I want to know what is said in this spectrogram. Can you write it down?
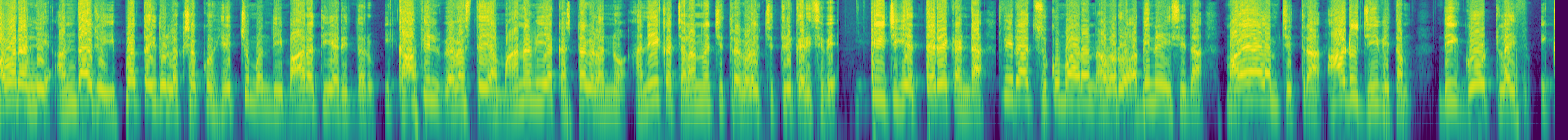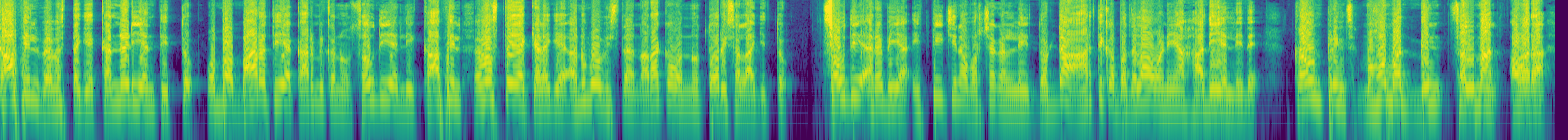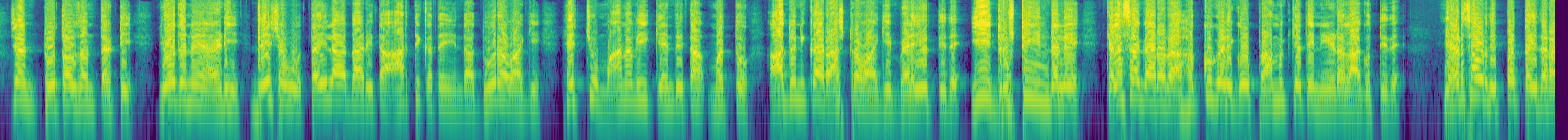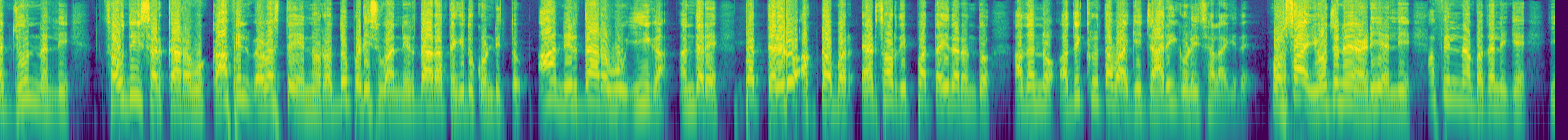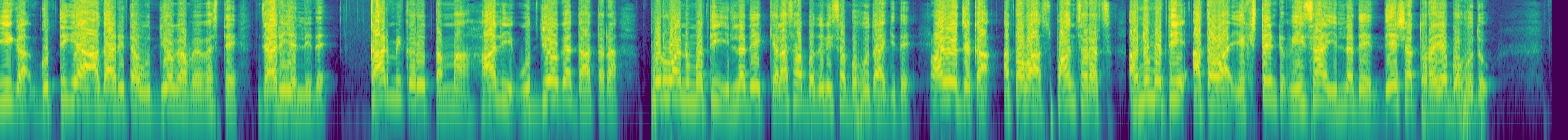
ಅವರಲ್ಲಿ ಅಂದಾಜು ಇಪ್ಪತ್ತೈದು ಲಕ್ಷಕ್ಕೂ ಹೆಚ್ಚು ಮಂದಿ ಭಾರತೀಯರಿದ್ದರು. ಈ ಕಾಫಿಲ್ ವ್ಯವಸ್ಥೆಯ ಮಾನವೀಯ ಕಷ್ಟಗಳನ್ನು ಅನೇಕ ಚಲನಚಿತ್ರಗಳು ಚಿತ್ರೀಕರಿಸಿವೆ. ಇತ್ತೀಚೆಗೆ ತೆರೆ ಕಂಡ ಪೃಥ್ವಿರಾಜ್ ಸುಕುಮಾರನ್ ಅವರು ಅಭಿನಯಿಸಿದ ಮಲಯಾಳಂ ಚಿತ್ರ ಆಡು ಜೀವಿತಂ, ದಿ ಗೋಟ್ ಲೈಫ್, ಈ ಕಾಫಿಲ್ ವ್ಯವಸ್ಥೆಗೆ ಕನ್ನಡಿಯಂತಿತ್ತು. ಒಬ್ಬ ಭಾರತೀಯ ಕಾರ್ಮಿಕನು ಸೌದಿಯಲ್ಲಿ ಕಾಫಿಲ್ ವ್ಯವಸ್ಥೆಯ ಕೆಳಗೆ ಅನುಭವಿಸಿದ ನರಕವನ್ನು ತೋರಿಸಲಾಗಿತ್ತು. ಸೌದಿ ಅರೇಬಿಯಾ ಇತ್ತೀಚಿನ ವರ್ಷಗಳಲ್ಲಿ ದೊಡ್ಡ ಆರ್ಥಿಕ ಬದಲಾವಣೆಯ ಹಾದಿಯಲ್ಲಿದೆ. Crown prince Mohammed bin Salman ಅವರ ಜನ್ ಟೂ ತೌಸಂಡ್ ತರ್ಟಿ ಯೋಜನೆಯ ಅಡಿ ದೇಶವು ತೈಲಾಧಾರಿತ ಆರ್ಥಿಕತೆಯಿಂದ ದೂರವಾಗಿ ಹೆಚ್ಚು ಮಾನವೀ ಕೇಂದ್ರಿತ ಮತ್ತು ಆಧುನಿಕ ರಾಷ್ಟ್ರವಾಗಿ ಬೆಳೆಯುತ್ತಿದೆ. ಈ ದೃಷ್ಟಿಯಿಂದಲೇ ಕೆಲಸಗಾರರ ಹಕ್ಕುಗಳಿಗೂ ಪ್ರಾಮುಖ್ಯತೆ ನೀಡಲಾಗುತ್ತಿದೆ. ಎರಡ್ ಸಾವಿರದ ಇಪ್ಪತ್ತೈದರ ಜೂನ್ನಲ್ಲಿ ಸೌದಿ ಸರ್ಕಾರವು ಕಾಫಿಲ್ ವ್ಯವಸ್ಥೆಯನ್ನು ರದ್ದುಪಡಿಸುವ ನಿರ್ಧಾರ ತೆಗೆದುಕೊಂಡಿತ್ತು. ಆ ನಿರ್ಧಾರವು ಈಗ, ಅಂದರೆ ಇಪ್ಪತ್ತೆರಡು ಅಕ್ಟೋಬರ್ ಎರಡ್ ಸಾವಿರದ ಇಪ್ಪತ್ತೈದರಂದು ಅದನ್ನು ಅಧಿಕೃತವಾಗಿ ಜಾರಿಗೊಳಿಸಲಾಗಿದೆ. ಹೊಸ ಯೋಜನೆಯ ಅಡಿಯಲ್ಲಿ ಕಾಫಿಲ್ನ ಬದಲಿಗೆ ಈಗ ಗುತ್ತಿಗೆ ಆಧಾರಿತ ಉದ್ಯೋಗ ವ್ಯವಸ್ಥೆ ಜಾರಿಯಲ್ಲಿದೆ. ಕಾರ್ಮಿಕರು ತಮ್ಮ ಹಾಲಿ ಉದ್ಯೋಗದಾತರ ಪೂರ್ವಾನುಮತಿ ಇಲ್ಲದೆ ಕೆಲಸ ಬದಲಿಸಬಹುದಾಗಿದೆ. ಪ್ರಾಯೋಜಕ ಅಥವಾ ಸ್ಪಾನ್ಸರರ್ಸ್ ಅನುಮತಿ ಅಥವಾ ಎಕ್ಸ್ಟೆಂಟ್ ವೀಸಾ ಇಲ್ಲದೆ ದೇಶ ತೊರೆಯಬಹುದು.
